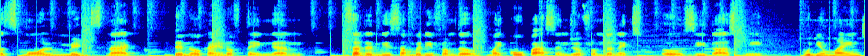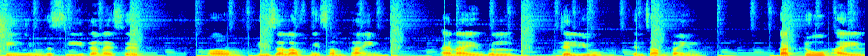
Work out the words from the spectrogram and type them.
small mid snack dinner kind of thing and suddenly somebody from the my co passenger from the next seat आज me would you mind changing the seat and I said please allow me some time and I will tell you in some time. Cut to I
